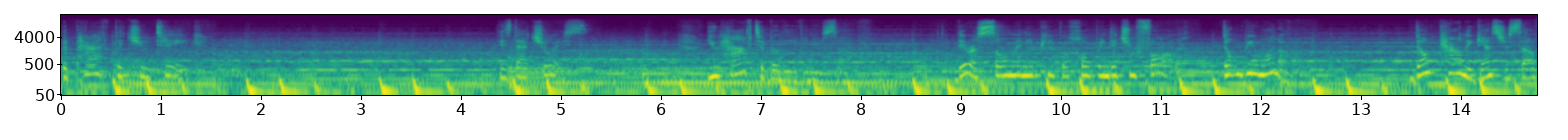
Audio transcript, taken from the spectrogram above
The path that you take is that choice. You have to believe in yourself. There are so many people hoping that you fall. Don't be one of them. Don't count against yourself.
